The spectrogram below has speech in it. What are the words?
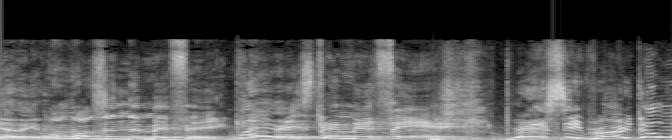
knew it wasn't the mythic. Where is the mythic? Prissy, bro, don't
